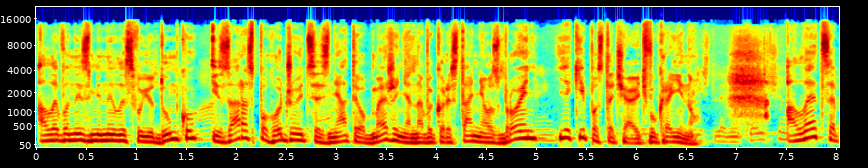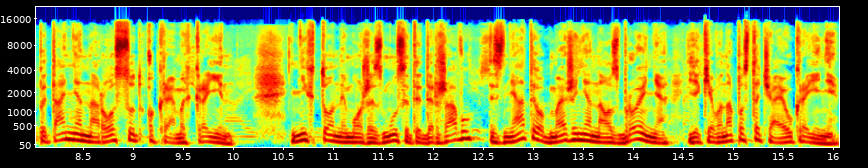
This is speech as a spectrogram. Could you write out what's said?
але вони змінили свою думку і зараз погоджуються зняти обмеження на використання озброєнь, які постачають в Україну. Але це питання на розсуд окремих країн. Ніхто не може змусити державу зняти обмеження на озброєння, яке вона постачає Україні.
